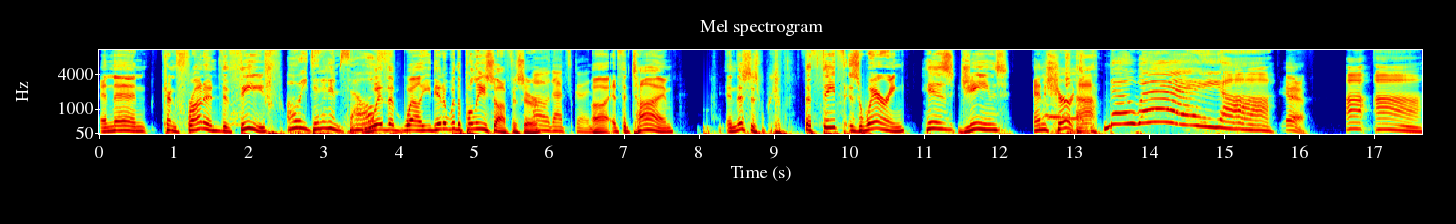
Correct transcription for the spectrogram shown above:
and then confronted the thief Oh, he did it himself? with a well, he did it with a police officer. Oh, that's good. Uh, at the time, and this is the thief is wearing his jeans and shirt. no way. Uh yeah. uh. Uh.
